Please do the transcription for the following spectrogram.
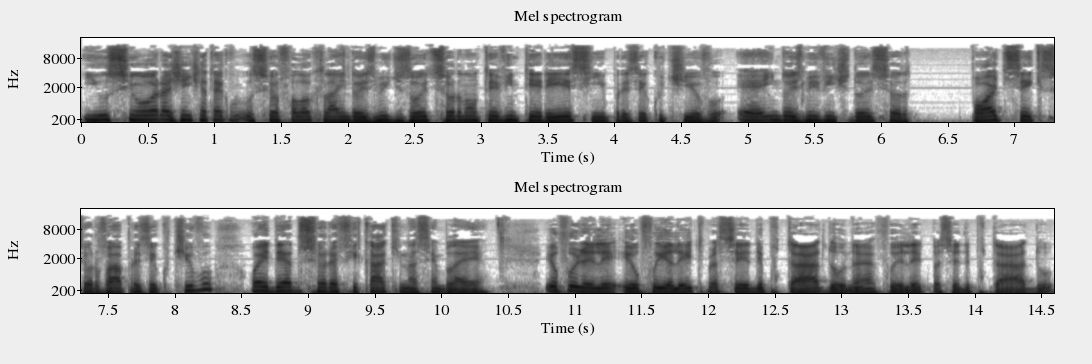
E o senhor, a gente até, o senhor falou que lá em 2018 o senhor não teve interesse em ir para o executivo. É, em 2022 o senhor pode ser que o senhor vá para o executivo ou a ideia do senhor é ficar aqui na Assembleia? Eu fui, ele, eu fui eleito para ser deputado, né? Fui eleito para ser deputado,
